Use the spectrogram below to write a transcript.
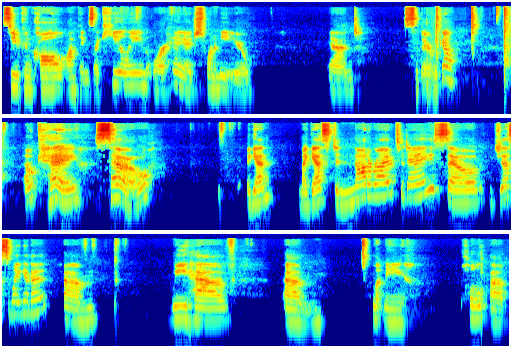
So you can call on things like healing or, hey, I just want to meet you. And so there we go. Okay, so again, my guest did not arrive today, so just winging it. Um, we have, um, let me pull up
